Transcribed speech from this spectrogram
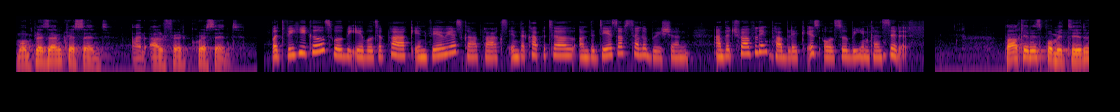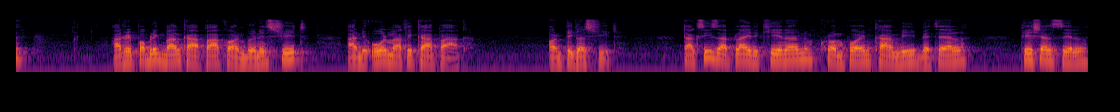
Mount Pleasant Crescent, and Alfred Crescent. But vehicles will be able to park in various car parks in the capital on the days of celebration, and the traveling public is also being considered. Parking is permitted at Republic Bank Car Park on Burnett Street and the Old Market Car Park on Pigott Street. Taxis apply to Canaan, Crown Point, Carnbee, Bethel, Patience Hill,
